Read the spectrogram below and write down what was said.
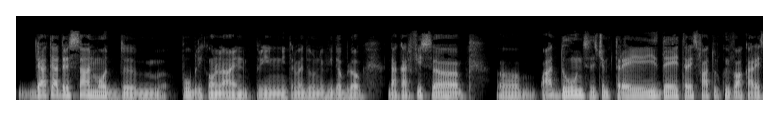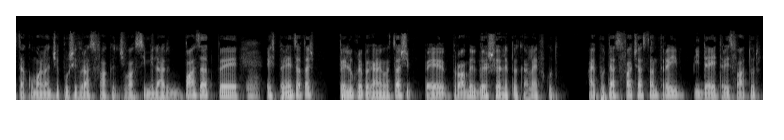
de a te adresa în mod um, public online prin intermediul unui videoblog, dacă ar fi să uh, aduni, să zicem, trei idei, trei sfaturi cuiva care este acum la început și vrea să facă ceva similar, bazat pe mm. experiența ta și pe lucrurile pe care ai învățat și pe probabil greșelile pe care le-ai făcut. Ai putea să faci asta în trei idei, trei sfaturi?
